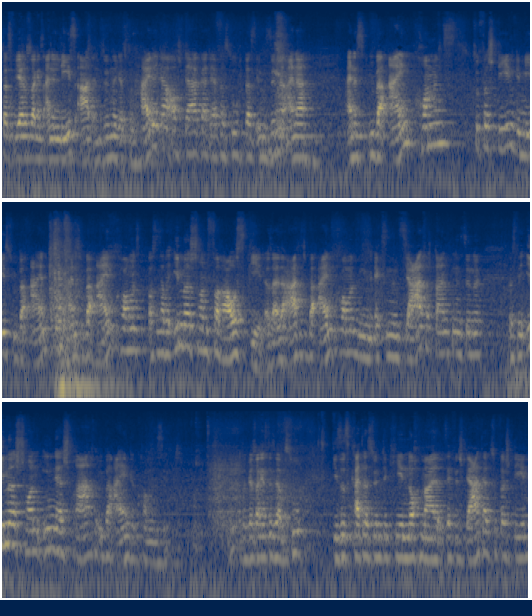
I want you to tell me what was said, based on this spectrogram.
Das wäre sozusagen jetzt eine Lesart im Sinne jetzt von Heidegger auch stärker, der versucht, das im Sinne einer, eines Übereinkommens zu verstehen, gemäß Übereinkunft, eines Übereinkommens, was uns aber immer schon vorausgeht. Also eine Art des Übereinkommens im existenzial verstandenen Sinne, dass wir immer schon in der Sprache übereingekommen sind. Also wir sagen jetzt, dass wir Versuch, dieses Katasyntheken nochmal sehr viel stärker zu verstehen,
